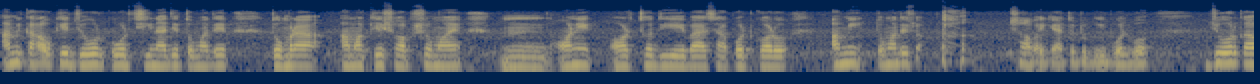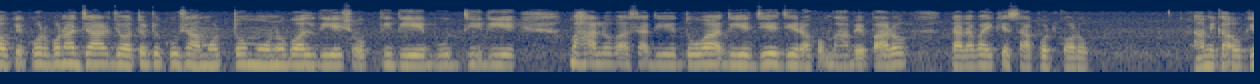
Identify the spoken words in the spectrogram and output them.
আমি কাউকে জোর করছি না যে তোমাদের, তোমরা আমাকে সব সময় অনেক অর্থ দিয়ে বা সাপোর্ট করো। আমি তোমাদের সবাইকে এতটুকুই বলব, জোর কাউকে করব না। যার যতটুকু সামর্থ্য, মনোবল দিয়ে, শক্তি দিয়ে, বুদ্ধি দিয়ে, ভালোবাসা দিয়ে, দোয়া দিয়ে, যে যেরকমভাবে পারো, দাদাভাইকে সাপোর্ট করো। আমি কাউকে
